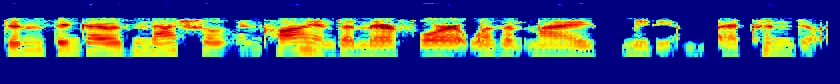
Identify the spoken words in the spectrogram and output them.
didn't think I was naturally inclined and therefore it wasn't my medium. I couldn't do it.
